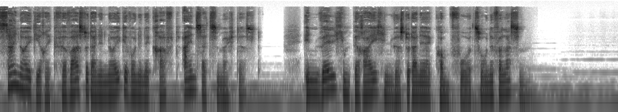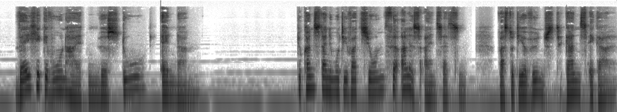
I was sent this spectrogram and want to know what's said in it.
Sei neugierig, für was du deine neu gewonnene Kraft einsetzen möchtest. In welchen Bereichen wirst du deine Komfortzone verlassen? Welche Gewohnheiten wirst du ändern? Du kannst deine Motivation für alles einsetzen, was du dir wünschst, ganz egal,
